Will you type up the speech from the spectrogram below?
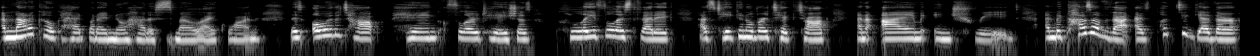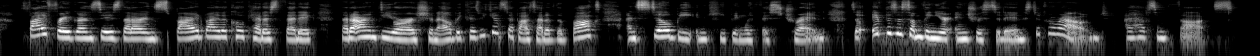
I'm not a coquette, but I know how to smell like one. This over the top, pink, flirtatious, playful aesthetic has taken over TikTok and I'm intrigued. And because of that, I've put together five fragrances that are inspired by the coquette aesthetic that aren't Dior or Chanel because we can step outside of the box and still be in keeping with this trend. So if this is something you're interested in, stick around. I have some thoughts.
